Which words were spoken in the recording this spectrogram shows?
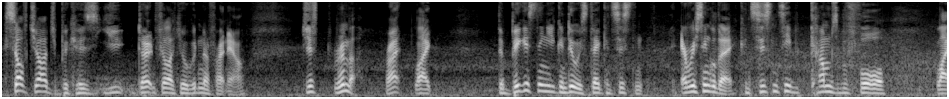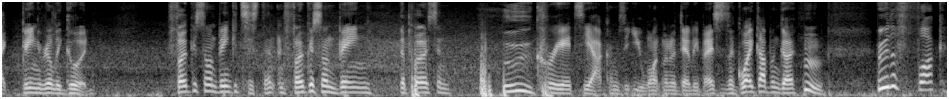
self judge because you don't feel like you're good enough right now, just remember, right? Like the biggest thing you can do is stay consistent every single day. Consistency comes before like being really good. Focus on being consistent and focus on being the person who creates the outcomes that you want on a daily basis. Like wake up and go, hmm, who the fuck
